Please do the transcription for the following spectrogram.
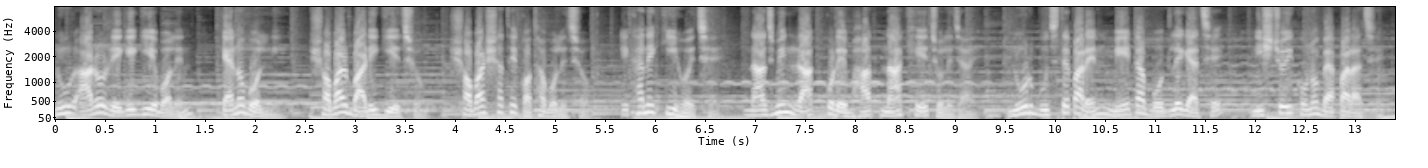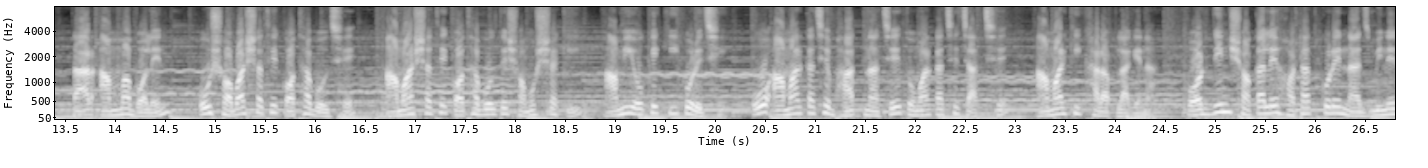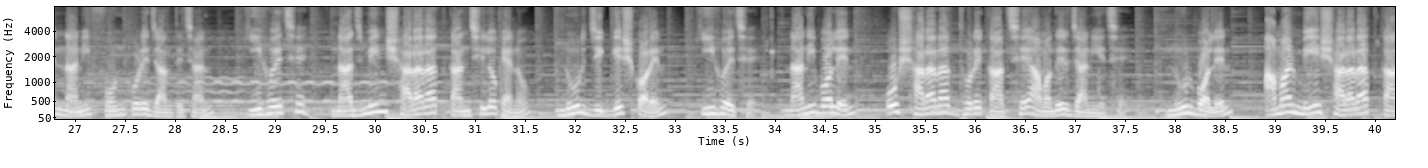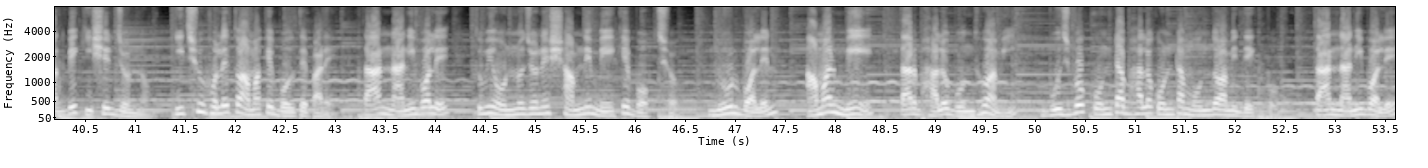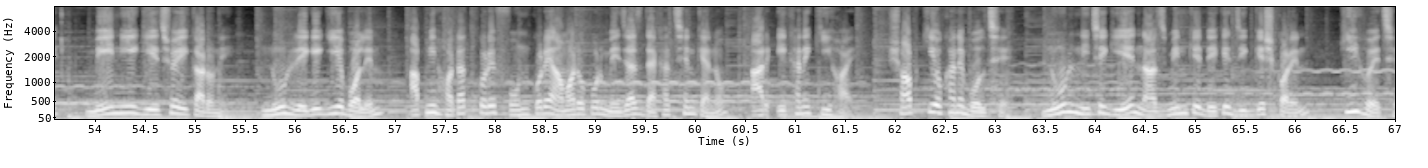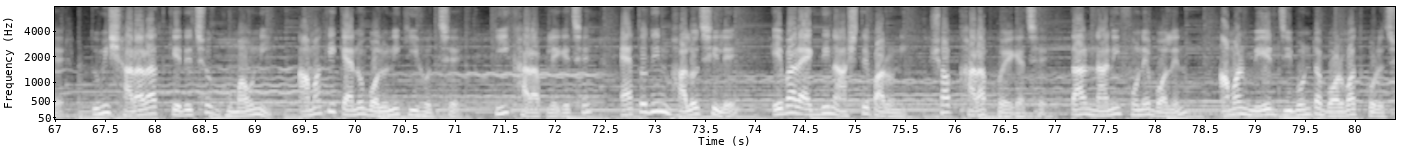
নূর আরও রেগে গিয়ে বলেন, কেন বলনি? সবার বাড়ি গিয়েছ। সবার সাথে কথা বলেছ। এখানে কি হয়েছে? নাজমিন রাগ করে ভাত না খেয়ে চলে যায়। নূর বুঝতে পারেন মেয়েটা বদলে গেছে, নিশ্চয়ই কোনো ব্যাপার আছে। তার আম্মা বলেন, ও সবার সাথে কথা বলছে, আমার সাথে কথা বলতে সমস্যা কি? আমি ওকে কি করেছি? ও আমার কাছে ভাত নাচে তোমার কাছে চাচ্ছে, আমার কি খারাপ লাগে না? পরদিন সকালে হঠাৎ করে নাজমিনের নানি ফোন করে জানতে চান, কি হয়েছে? নাজমিন সারা রাত কাঁদছিল কেন? নূর জিজ্ঞেস করেন কি হয়েছে? নানি বলেন, ও সারা রাত ধরে কাঁদছে আমাদের জানিয়েছে। নূর বলেন, আমার মেয়ে সারা রাত কাঁদবে কিসের জন্য? কিছু হলে তো আমাকে বলতে পারে। তার নানি বলে, তুমি অন্যজনের সামনে মেয়েকে বকছ। নূর বলেন, আমার মেয়ে, তার ভালো বন্ধু আমি। বুঝব কোনটা ভালো, কোনটা মন্দ আমি দেখব। তার নানি বলে, মেয়ে নিয়ে গিয়েছ এই কারণে। নূর রেগে গিয়ে বলেন, আপনি হঠাৎ করে ফোন করে আমার ওপর মেজাজ দেখাচ্ছেন কেন? আর এখানে কি হয়? সব কি ওখানে বলছে? নূর নিচে গিয়ে নাজমিনকে ডেকে জিজ্ঞেস করেন, কি হয়েছে? তুমি সারা রাত কেঁদেছ, ঘুমাওনি? আমাকে কেন বলনি কি হচ্ছে? কি খারাপ লেগেছে? এতদিন ভালো ছিলে, এবার একদিন আসতে পারোনি। সব খারাপ হয়ে গেছে। তার নানি ফোনে বলেন, আমার মেয়ের জীবনটা বরবাদ করেছ।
